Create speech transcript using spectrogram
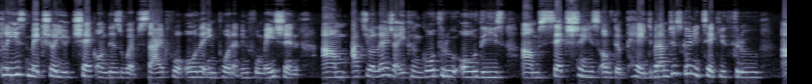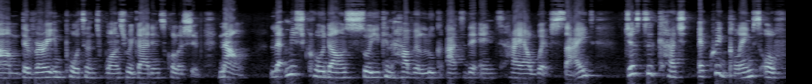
Please make sure you check on this website for all the important information. Um, at your leisure, you can go through all these um, sections of the page, but I'm just going to take you through um, the very important ones regarding scholarship. Now, let me scroll down so you can have a look at the entire website just to catch a quick glimpse of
